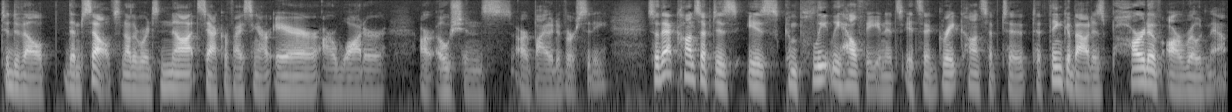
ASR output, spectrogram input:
to develop themselves. In other words, not sacrificing our air, our water, our oceans, our biodiversity. So that concept is, is completely healthy and it's, it's a great concept to, to think about as part of our roadmap.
